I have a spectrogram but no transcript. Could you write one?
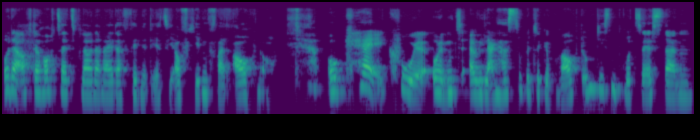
Oder auf der Hochzeitsplauderei, da findet ihr sie auf jeden Fall auch noch. Okay, cool. Und äh, wie lange hast du bitte gebraucht, um diesen Prozess dann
